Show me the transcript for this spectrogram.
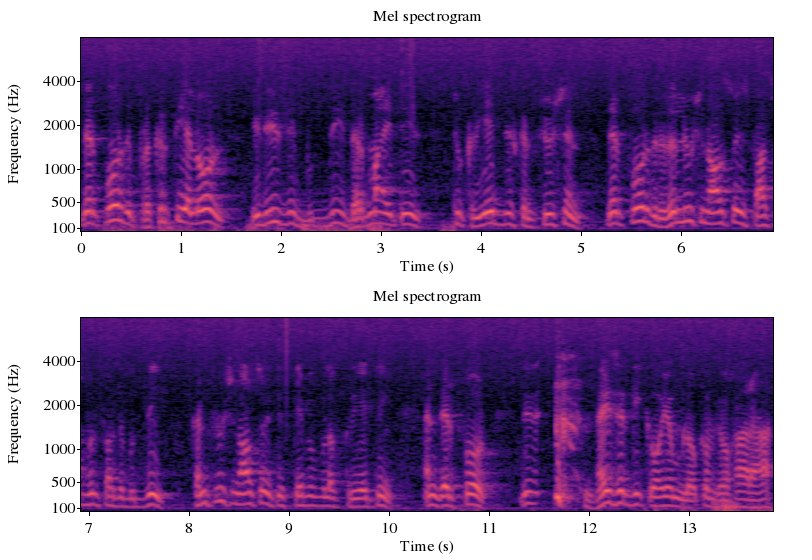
Therefore, the prakriti alone, it is the buddhi, dharma it is to create this confusion. Therefore, the resolution also is possible for the buddhi. Confusion also it is capable of creating. And therefore, this naisargikoyam lokam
